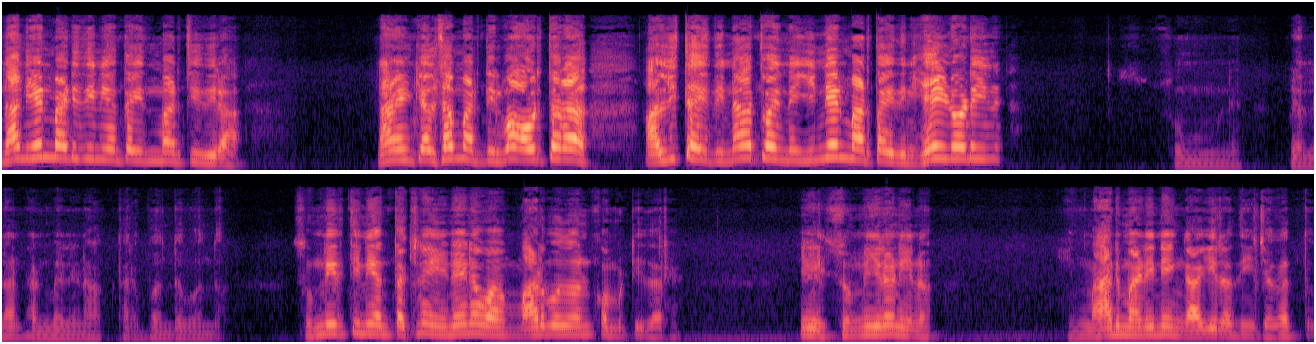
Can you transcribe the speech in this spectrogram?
ನಾನು ಏನು ಮಾಡಿದ್ದೀನಿ ಅಂತ ಇದು ಮಾಡ್ತಿದ್ದೀರಾ? ನಾನೇನು ಕೆಲಸ ಮಾಡ್ತಿಲ್ವಾ? ಅವ್ರ ಥರ ಅಲಿತಾ ಇದ್ದೀನ? ಅಥವಾ ಇನ್ನೇನು ಮಾಡ್ತಾ ಇದ್ದೀನಿ? ಹೇಳಿ ನೋಡಿ. ಸುಮ್ಮನೆ ಎಲ್ಲ ನನ್ನ ಮೇಲೆ ಹಾಕ್ತಾರೆ? ಬಂದು ಬಂದು. ಸುಮ್ಮನೆ ಇರ್ತೀನಿ ಅಂದ ತಕ್ಷಣ ಏನೇನೋ ಮಾಡ್ಬೋದು ಅಂದ್ಕೊಂಡ್ಬಿಟ್ಟಿದ್ದಾರೆ ಏಯ್ ಸುಮ್ಮನೆ ಇರೋ ನೀನು. ಹಿಂಗೆ ಮಾಡಿ, ಮಾಡಿನೇ ಹಿಂಗಾಗಿರೋದು ಈ ಜಗತ್ತು.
